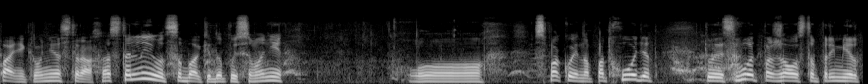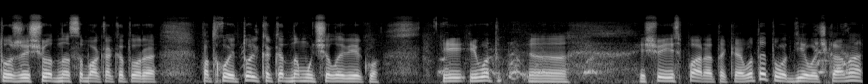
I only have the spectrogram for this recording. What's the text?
паника, у нее страх. Остальные вот собаки, допустим, они о, спокойно подходят. То есть вот, пожалуйста, пример тоже еще одна собака, которая подходит только к одному человеку. И, и вот э, еще есть пара такая. Вот эта вот девочка, она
